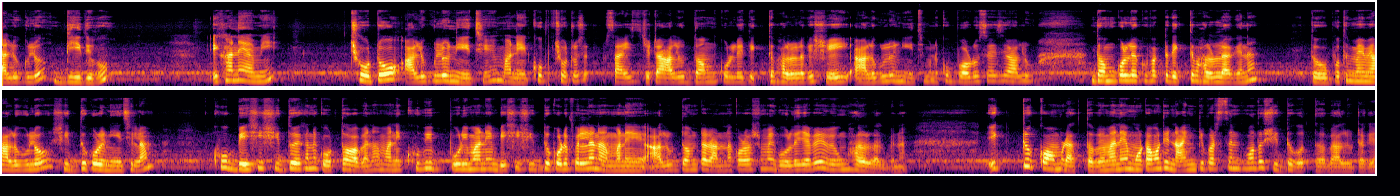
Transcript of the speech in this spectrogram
আলুগুলো দিয়ে দেবো। এখানে আমি ছোট আলুগুলো নিয়েছি মানে খুব ছোট সাইজ যেটা আলুর দম করলে দেখতে ভালো লাগে, সেই আলুগুলো নিয়েছি। মানে খুব বড় সাইজের আলু দম করলে খুব একটা দেখতে ভালো লাগে না। তো প্রথমে আমি আলুগুলো সিদ্ধ করে নিয়েছিলাম। খুব বেশি সিদ্ধ এখানে করতে হবে না মানে খুবই পরিমাণে বেশি সিদ্ধ করে ফেললে না মানে আলুর দমটা রান্না করার সময় গলে যাবে এবং ভালো লাগবে না। একটু কম রাখতে হবে মানে মোটামুটি নাইনটি পার্সেন্ট মতো সিদ্ধ করতে হবে আলুটাকে।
